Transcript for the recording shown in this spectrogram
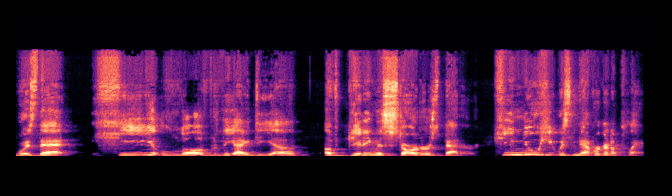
was that he loved the idea of getting the starters better. He knew he was never going to play,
